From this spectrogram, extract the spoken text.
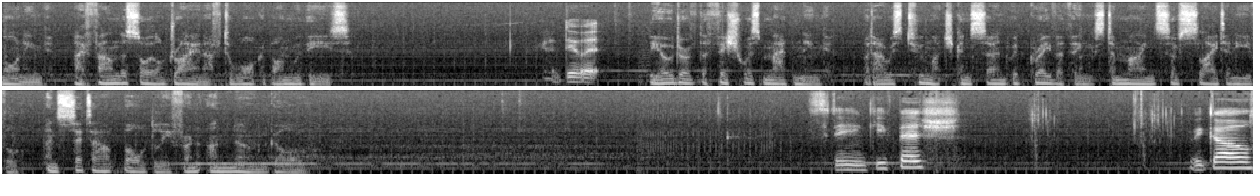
morning, I found the soil dry enough to walk upon with ease. Gonna do it. The odor of the fish was maddening, but I was too much concerned with graver things to mind so slight an evil, and set out boldly for an unknown goal. Stinky fish. Here we go.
